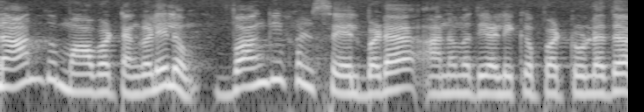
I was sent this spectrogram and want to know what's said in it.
நான்கு மாவட்டங்களிலும் வங்கிகள் செயல்பட அனுமதி அளிக்கப்பட்டுள்ளது.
